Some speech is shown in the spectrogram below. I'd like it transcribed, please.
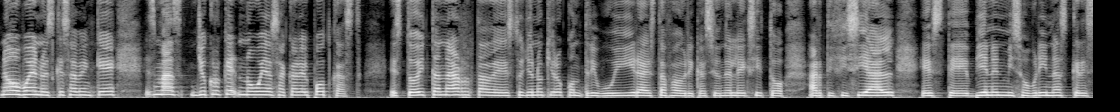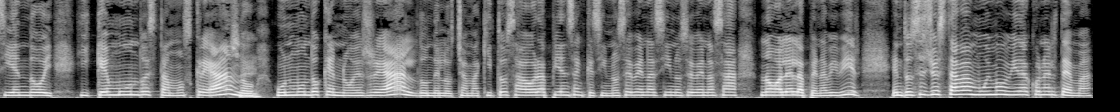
no, bueno, es que saben qué. Es más, yo creo que no voy a sacar el podcast. Estoy tan harta de esto. Yo no quiero contribuir a esta fabricación del éxito artificial. Este, vienen mis sobrinas creciendo y, y qué mundo estamos creando. Un mundo que no es real, donde los chamaquitos ahora piensan que si no se ven así, no se ven así, no vale la pena vivir. Entonces yo estaba muy movida con el tema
